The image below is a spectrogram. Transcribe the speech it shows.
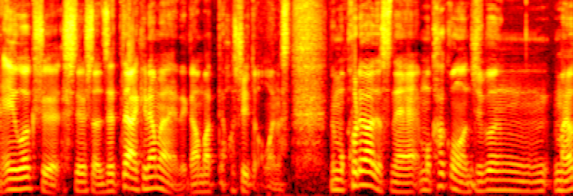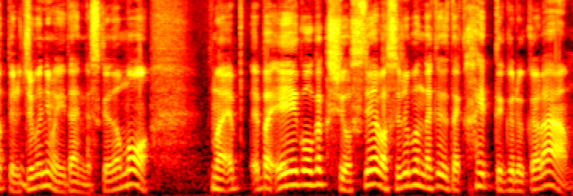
英語学習してる人は絶対諦めないで頑張ってほしいと思います。でもこれはですね、もう過去の自分、迷ってる自分にも言いたいんですけども、まあやっぱり英語学習をすればする分だけ絶対帰ってくるから、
